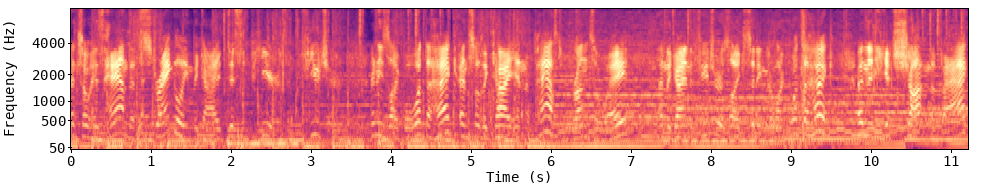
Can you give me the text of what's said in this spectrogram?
And so his hand that's strangling the guy disappears in the future. And he's like, well, what the heck? And so the guy in the past runs away, and the guy in the future is like sitting there like, what the heck? And then he gets shot in the back,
